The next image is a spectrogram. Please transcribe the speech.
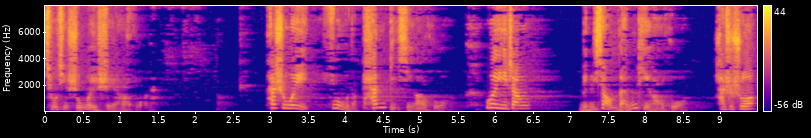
究竟是为谁而活呢？他是为父母的攀比心而活，为一张名校文凭而活，还是说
